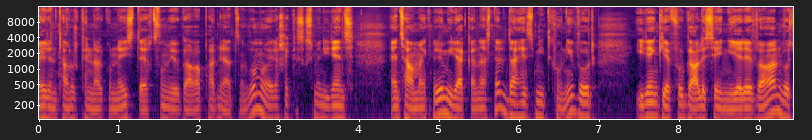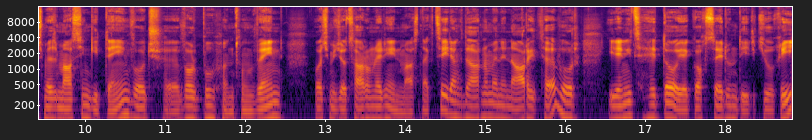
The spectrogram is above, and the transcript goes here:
մեր ընդհանուր քննարկումներից ստեղծվում եւ գաղափարներ ածնվում ու երեխեքը սկսում են իրենց հենց համայնքներում իրականացնել, դա հենց միտք ունի, որ իրենք երբ որ գալիս էին Երևան, ոչ մեզ մասին գիտեին, ոչ որ բուհ ընդունվեին, ոչ միջոցառումների էին մասնակցի, իրանք դառնում են այն առիթը, որ իրենից հետո եկող սերունդը իր գյուղի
